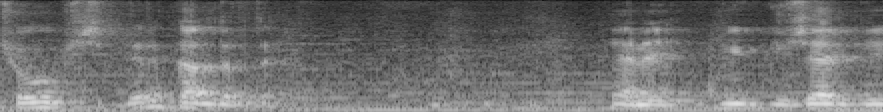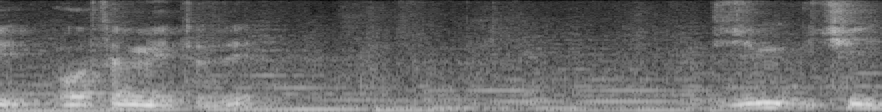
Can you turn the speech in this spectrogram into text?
çoğu pislikleri kaldırdı. Yani bir güzel bir ortam getirdi bizim için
